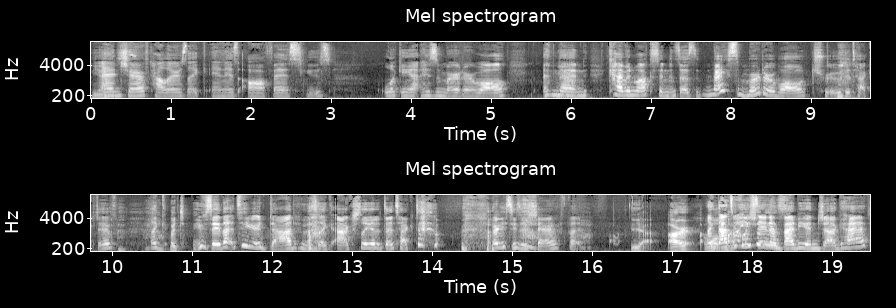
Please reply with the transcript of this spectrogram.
yes. And Sheriff Keller's like in his office. He's looking at his murder wall. And Yeah. then Kevin walks in and says, Nice murder wall, true detective. like, Which you say that to your dad, who's like actually a detective. or I guess he's a sheriff, but yeah, our like well, that's what you say question to Betty and Jughead.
